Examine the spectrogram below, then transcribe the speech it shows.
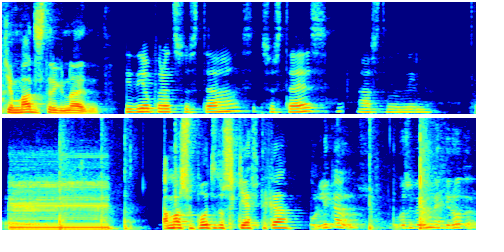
και Manchester United. Οι δύο πρώτες σωστά, σωστές, Aston Villa. Άμα σου πω ότι το σκέφτηκα, Πολύ καλός. Εγώ σε περίμενα χειρότερο.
